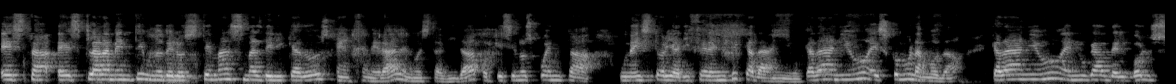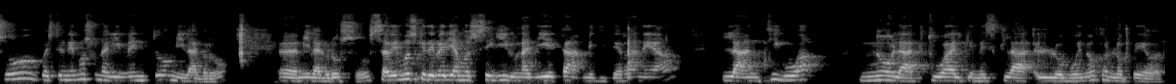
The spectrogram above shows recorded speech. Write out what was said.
está, es claramente uno de los temas más delicados en general en nuestra vida, porque se nos cuenta una historia diferente cada año. Cada año es como la moda. Cada año, en lugar del bolso, pues tenemos un alimento milagro eh, milagroso. Sabemos que deberíamos seguir una dieta mediterránea, la antigua, no la actual que mezcla lo bueno con lo peor.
